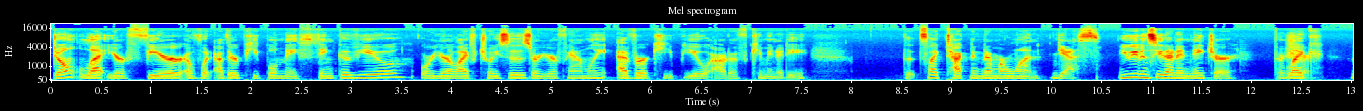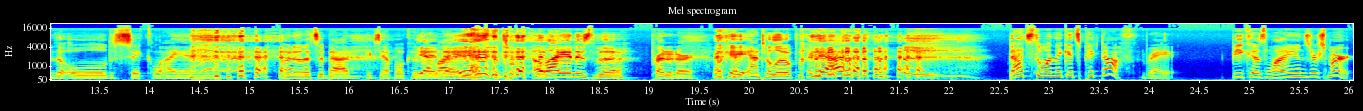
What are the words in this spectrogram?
don't let your fear of what other people may think of you or your life choices or your family ever keep you out of community that's like tactic number 1 yes you even see that in nature, For like sure. the old sick lion. oh no, that's a bad example because Yeah, a no, lion yeah. is the a lion is the predator. Okay, antelope. that's the one that gets picked off right because lions are smart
